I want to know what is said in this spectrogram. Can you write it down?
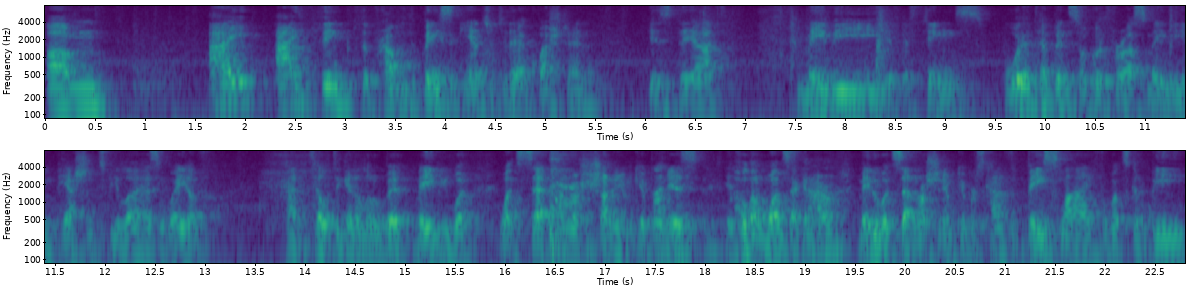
Um, I, I think the, probably the basic answer to that question is that maybe if, if things wouldn't have been so good for us, maybe impassioned tefillah has a way of kind of tilting it a little bit. Maybe what, what's set on Rosh Hashanah Yom Kippur is, hold on one second, Aaron. Maybe what's set on Rosh Hashanah Yom Kippur is kind of the baseline for what's going to be.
